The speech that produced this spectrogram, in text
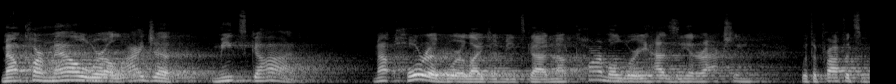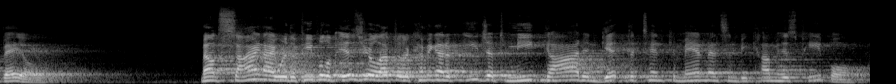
Mount Carmel, where Elijah meets God. Mount Horeb, where Elijah meets God. Mount Carmel, where he has the interaction with the prophets of Baal. Mount Sinai, where the people of Israel, after they're coming out of Egypt, meet God and get the Ten Commandments and become his people.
